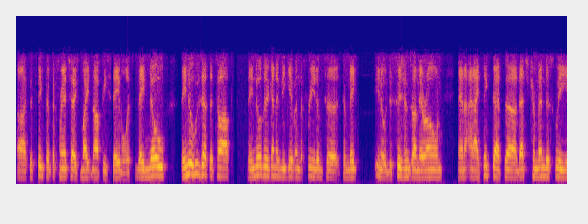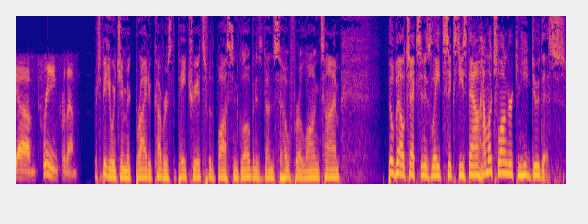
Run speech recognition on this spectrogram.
uh, to think that the franchise might not be stable. It's, they know they know who's at the top. They know they're going to be given the freedom to to make you know decisions on their own, and and I think that uh, that's tremendously um, freeing for them. We're speaking with Jim McBride, who covers the Patriots for the Boston Globe and has done so for a long time. Bill Belichick's in his late 60s now. How much longer can he do this?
